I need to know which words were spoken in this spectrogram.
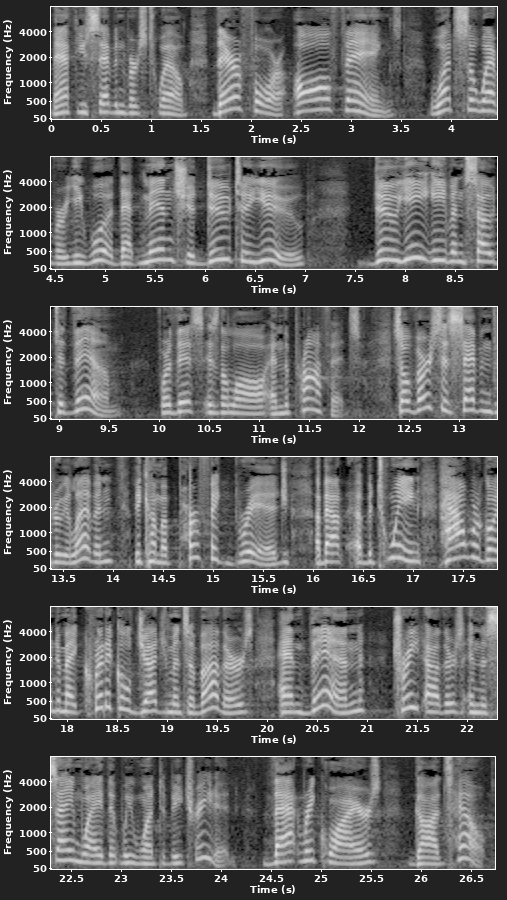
Matthew 7, verse 12. Therefore, all things whatsoever ye would that men should do to you, do ye even so to them. For this is the law and the prophets. So verses 7 through 11 become a perfect bridge about uh, between how we're going to make critical judgments of others and then treat others in the same way that we want to be treated. That requires God's help.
